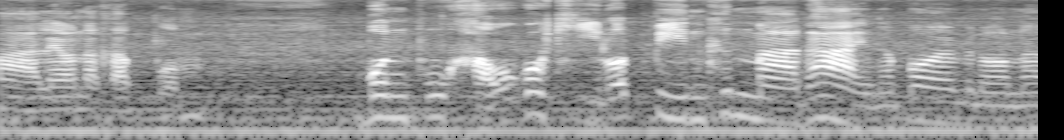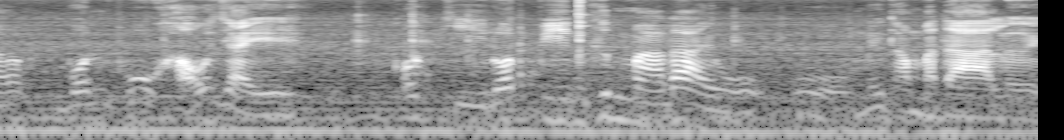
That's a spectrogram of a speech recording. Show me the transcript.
มาแล้วนะครับ ผมบนภูเขาก็ขี่รถปีนขึ้นมาได้นะพ่อแม่พี่น้องนะครับบนภูเขาใหญ่ ก็ขี่รถปีนขึ้นมาได้โอ้โหไม่ธรรมดาเลย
